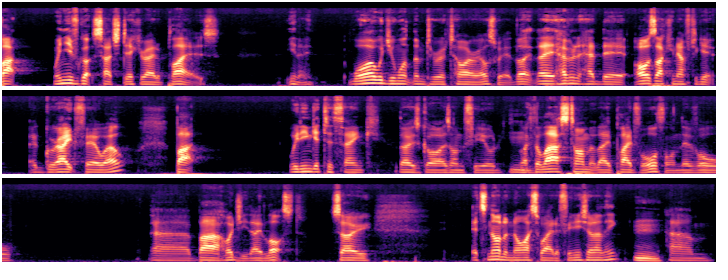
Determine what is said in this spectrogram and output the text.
But when you've got such decorated players, you know, why would you want them to retire elsewhere? Like they haven't had their. I was lucky enough to get a great farewell, but we didn't get to thank those guys on field. Mm. Like the last time that they played for Hawthorn, they've all uh, bar Hodgie, they lost. So it's not a nice way to finish. I don't think. Mm. Um,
